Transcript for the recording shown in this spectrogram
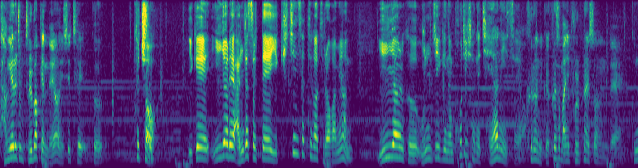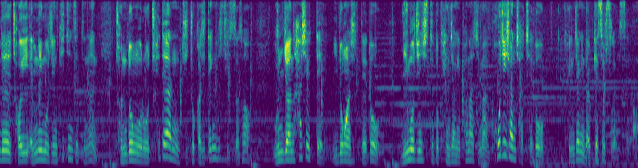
방해를 좀 덜 받겠네요. 이 시트 그 그렇죠. 이게 1열에 앉았을 때 이 키친 세트가 들어가면 1열 그 움직이는 포지션에 제한이 있어요. 그러니까 그래서 많이 불편했었는데 근데 저희 엠리무진 키친 세트는 전동으로 최대한 뒤쪽까지 당길 수 있어서 운전하실 때 이동하실 때도 리무진 시트도 굉장히 편하지만 포지션 자체도 굉장히 넓게 쓸 수가 있어요. 아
